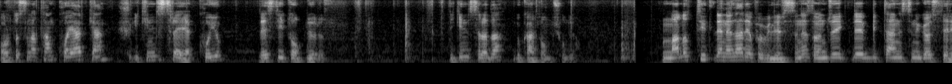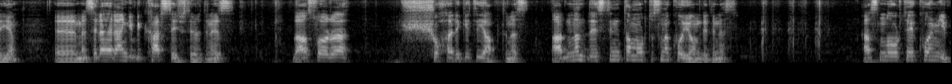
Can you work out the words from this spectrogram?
ortasına tam koyarken şu ikinci sıraya koyup desteği topluyoruz. İkinci sırada bu kart olmuş oluyor. Malotite ile neler yapabilirsiniz? Öncelikle bir tanesini göstereyim. E, mesela herhangi bir kart seçtirdiniz. Daha sonra şu hareketi yaptınız. Ardından destenin tam ortasına koyuyorum dediniz. Aslında ortaya koymayıp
